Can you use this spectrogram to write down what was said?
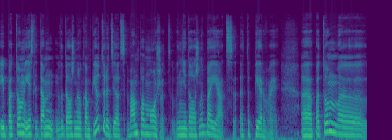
И потом, если там вы должны у компьютера делать, вам поможет. Вы не должны бояться. Это первое. Э, потом э,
